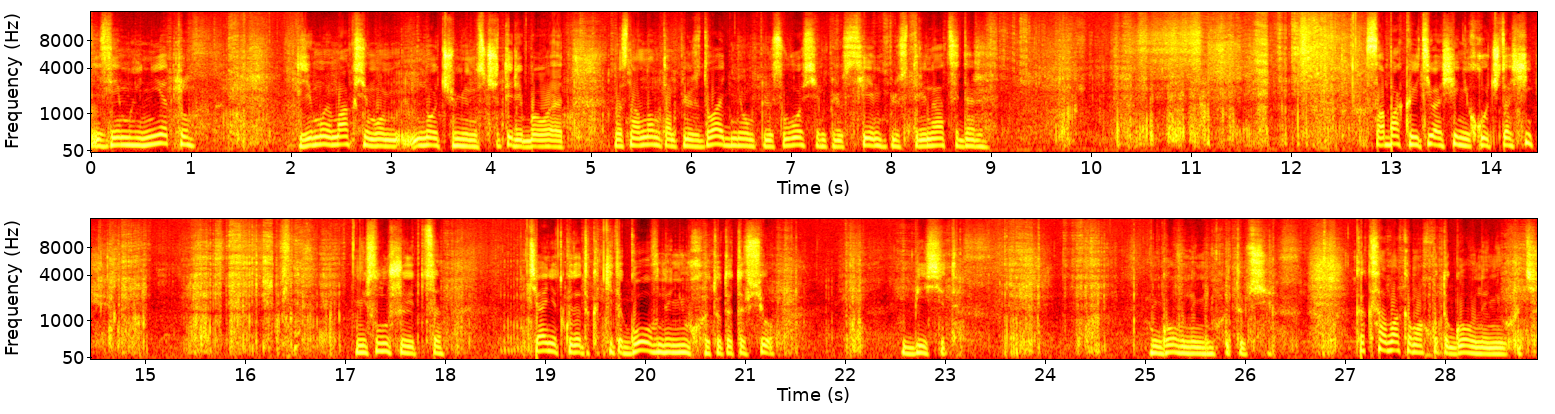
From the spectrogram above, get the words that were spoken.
Зимы нету. Зимой максимум ночью минус 4 бывает. В основном там плюс 2 днем, плюс 8, плюс 7, плюс 13 даже. Собака идти вообще не хочет, вообще не слушается. Тянет куда-то какие-то говны нюхает. Вот это все бесит. Говны нюхает вообще. Как собакам охота говны нюхать.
